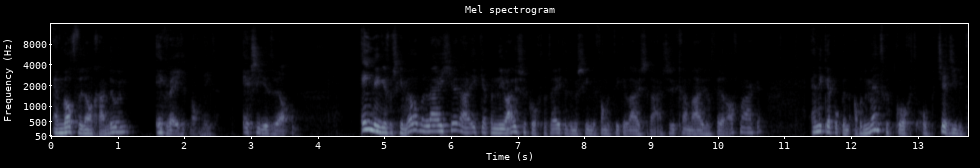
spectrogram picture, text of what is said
En wat we dan gaan doen, ik weet het nog niet. Ik zie het wel. Eén ding is misschien wel op mijn lijstje. Nou, ik heb een nieuw huis gekocht, dat weten de, misschien de fanatieke luisteraars. Dus ik ga mijn huis wat verder afmaken. En ik heb ook een abonnement gekocht op ChatGPT.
